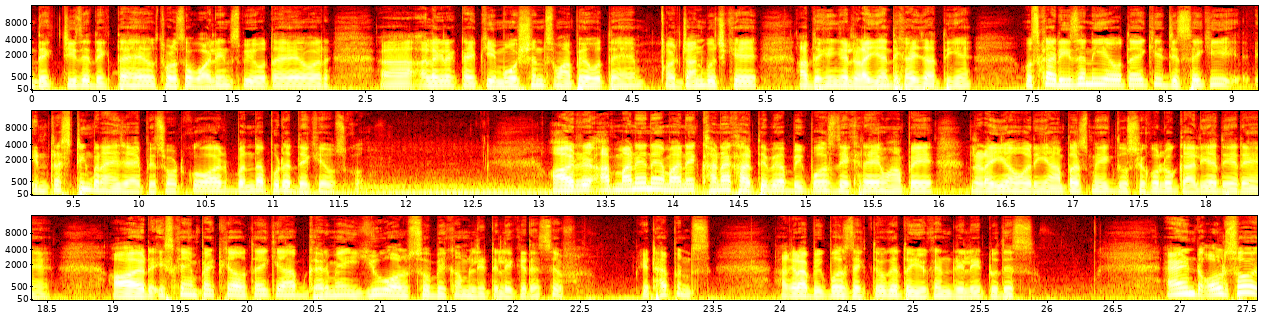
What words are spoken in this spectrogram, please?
देख, चीज़ें देखता है, थोड़ा सा वायलेंस भी होता है और अलग अलग टाइप के इमोशंस वहाँ पे होते हैं और जानबूझ के आप देखेंगे लड़ाइयाँ दिखाई जाती हैं, उसका रीज़न ये होता है कि जिससे कि इंटरेस्टिंग बनाया जाए एपिसोड को और बंदा पूरा देखे उसको। और आप माने नहीं माने खाना खाते हुए आप बिग बॉस देख रहे हैं, वहाँ पे लड़ाइयाँ हो रही हैं, आपस में एक दूसरे को लोग गालियाँ दे रहे हैं। और इसका इम्पैक्ट क्या होता है कि आप घर में you also become little aggressive it happens अगर आप बिग बॉस देखते होगे तो you can relate to this and also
